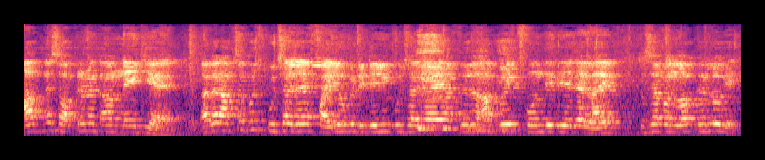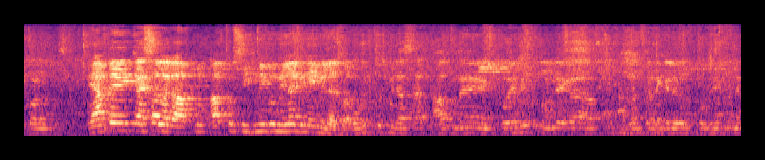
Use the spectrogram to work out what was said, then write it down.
आपने सॉफ्टवेयर में काम नहीं किया है। अगर आपसे कुछ पूछा जाए फाइलों की डिटेलिंग पूछा जाए या फिर आपको एक फ़ोन दे दिया जाए लाइव तो उसे आप अनलॉक कर लोगे? कौन यहाँ पे कैसा लगा? आप लोग आपको सीखने को मिला कि नहीं मिला सर बहुत कुछ मिला सर। आप मैं कोई भी फ़ोन लेगा आपको अनलॉक करने के लिए उसको भी मैंने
